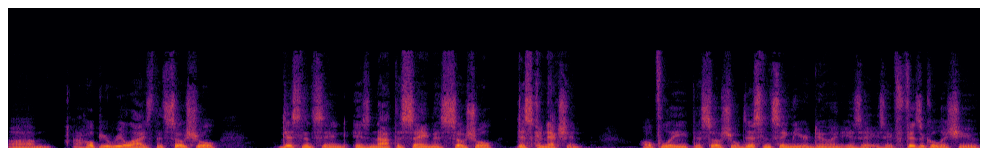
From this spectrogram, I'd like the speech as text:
Um, I hope you realize that social distancing is not the same as social disconnection. Hopefully the social distancing that you're doing is a, is a physical issue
